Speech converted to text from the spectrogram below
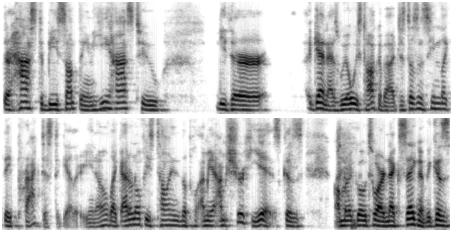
there has to be something, and he has to either again, as we always talk about, it just doesn't seem like they practice together. You know, like I don't know if he's telling the. I mean, I'm sure he is because I'm going to go to our next segment because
